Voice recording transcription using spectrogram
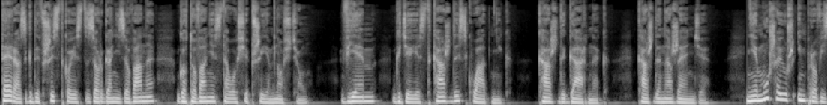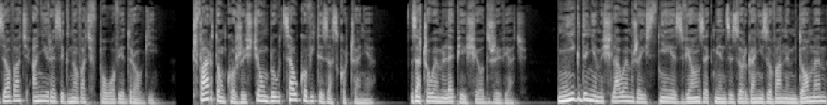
Teraz, gdy wszystko jest zorganizowane, gotowanie stało się przyjemnością. Wiem, gdzie jest każdy składnik, każdy garnek, każde narzędzie. Nie muszę już improwizować ani rezygnować w połowie drogi. Czwartą korzyścią był całkowity zaskoczenie. Zacząłem lepiej się odżywiać. Nigdy nie myślałem, że istnieje związek między zorganizowanym domem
